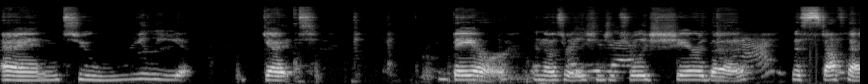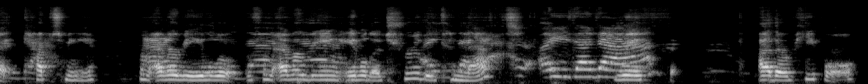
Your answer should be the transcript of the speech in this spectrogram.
and to really get there in those relationships, really share the the stuff that kept me from ever be able from ever being able to truly connect with other people.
